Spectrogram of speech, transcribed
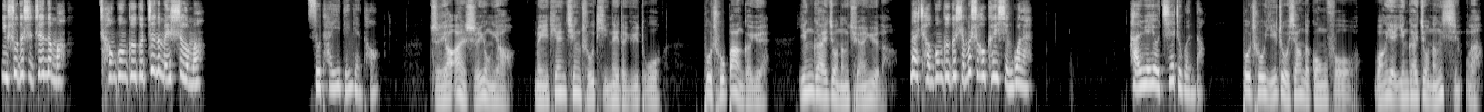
你说的是真的吗？长工哥哥真的没事了吗？苏太医点点头。只要按时用药，每天清除体内的余毒，不出半个月，应该就能痊愈了。那长工哥哥什么时候可以醒过来？韩月又接着问道。不出一炷香的功夫，王爷应该就能醒了。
